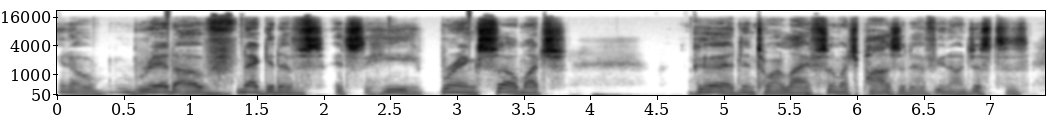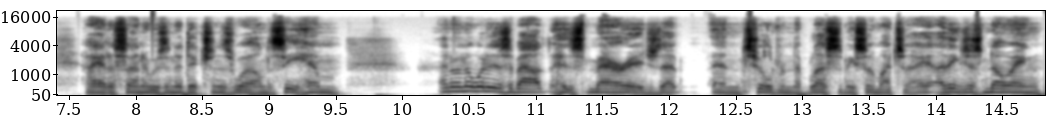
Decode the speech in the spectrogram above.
you know, rid of negatives. It's he brings so much good into our life, so much positive. You know, just as I had a son who was in addiction as well, and to see him, I don't know what it is about his marriage that and children that blesses me so much. I, I think just knowing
